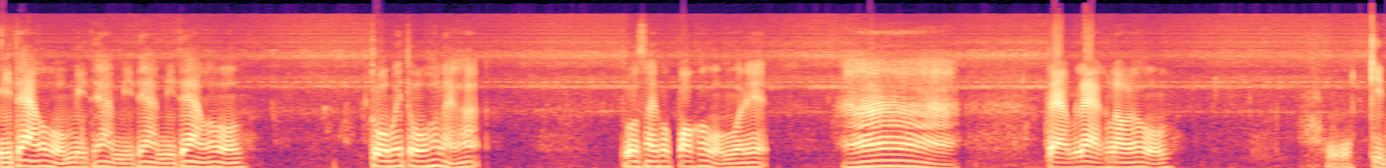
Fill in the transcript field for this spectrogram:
มีแต้มครับผมมีแต้มมีแต้มมีแต้มครับผม ตัวไม่โตเท่าไหร่ครับตัวไซส์ปอกๆครับผมวันนี้อ่าแต้มแรกของเราแล้วครับผมโหกิน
